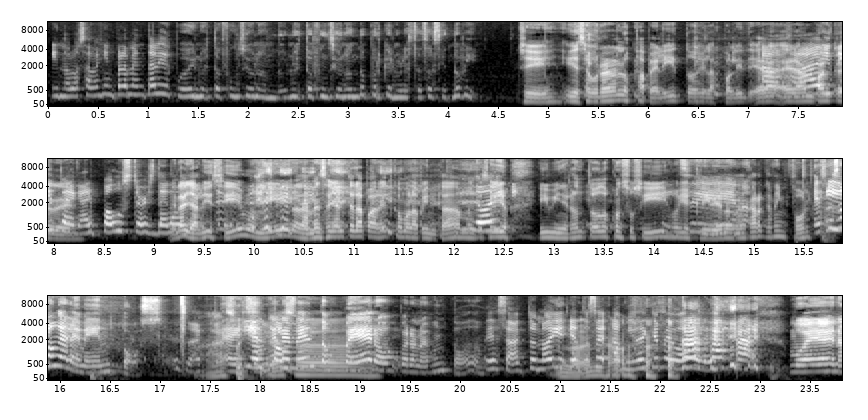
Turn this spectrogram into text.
y no lo saben implementar y después "Ay, no está funcionando, no está funcionando porque no lo estás haciendo bien. Sí, y de seguro eran los papelitos y las políticas, era, Ajá, eran y- parte y, de... pegar posters de los- Mira, ya lo hicimos, mira, dame enseñarte la pared como la pintamos, y qué sé y- yo. Y vinieron todos con sus hijos y Sí, escribieron, no. claro que no importa. Esos son elementos. Exacto. Ah, y son elementos, pero, pero no es un todo. Exacto, ¿no? Y No, entonces, no. ¿a mí de qué me vale? bueno.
